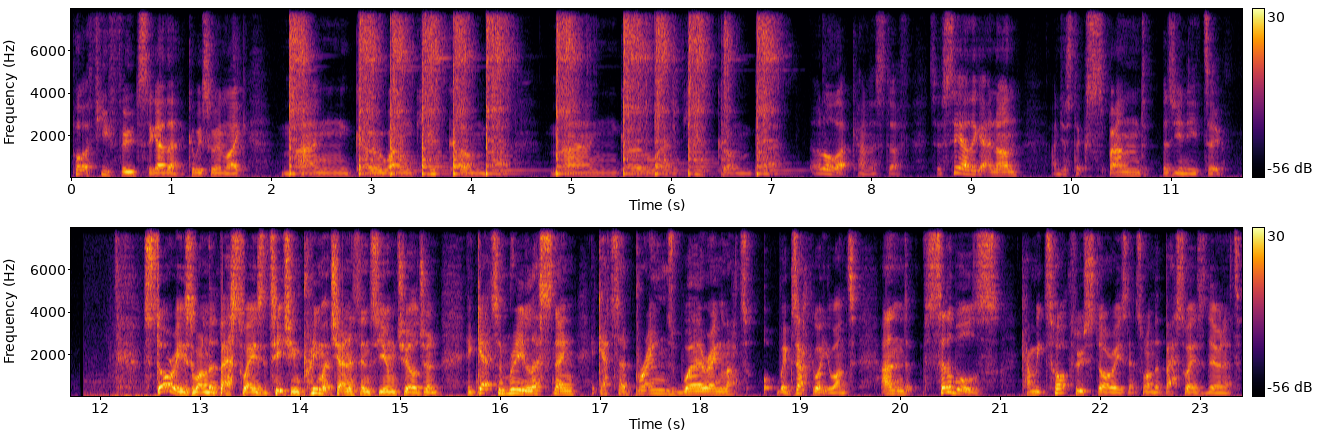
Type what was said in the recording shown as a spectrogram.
put a few foods together. It could be something like mango and cucumber, mango and cucumber, and all that kind of stuff. So see how they're getting on and just expand as you need to. Stories are one of the best ways of teaching pretty much anything to young children. It gets them really listening, it gets their brains whirring, that's exactly what you want. And syllables can be taught through stories and it's one of the best ways of doing it.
